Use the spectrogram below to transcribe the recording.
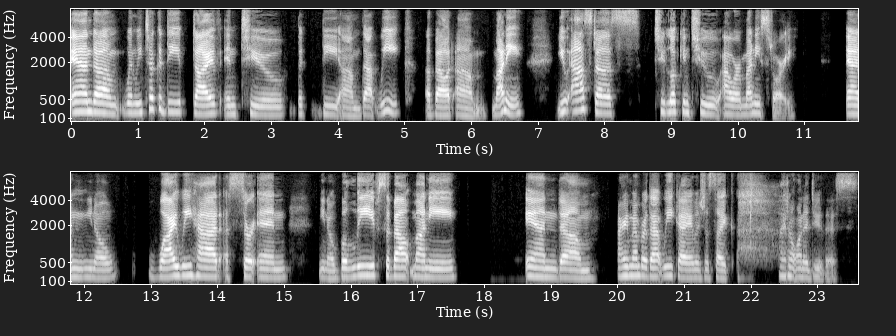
And um, when we took a deep dive into the the um, that week about um, money, you asked us to look into our money story, and you know why we had a certain you know beliefs about money. And um, I remember that week I was just like, I don't want to do this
